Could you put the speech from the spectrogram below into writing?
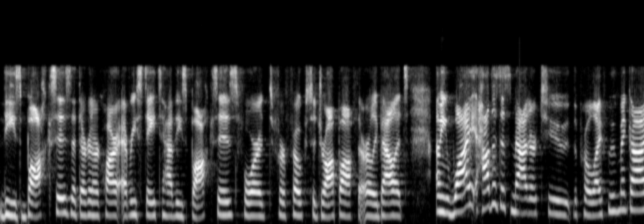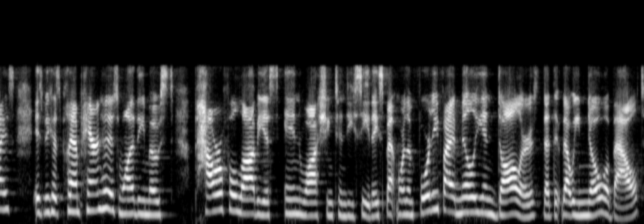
These boxes that they're going to require every state to have these boxes for for folks to drop off the early ballots. I mean, why? How does this matter to the pro-life movement, guys? Is because Planned Parenthood is one of the most powerful lobbyists in Washington D.C. They spent more than 45 million dollars that that we know about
